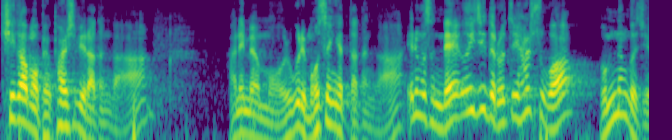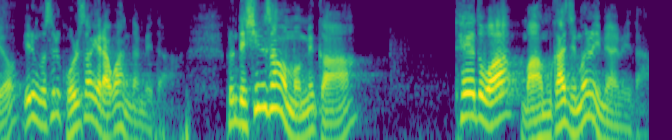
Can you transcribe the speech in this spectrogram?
키가 뭐 180이라든가 아니면 뭐 얼굴이 못생겼다든가 이런 것은 내 의지대로 어찌 할 수가 없는 거죠. 이런 것을 골상이라고 한답니다. 그런데 심상은 뭡니까? 태도와 마음가짐을 의미합니다.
